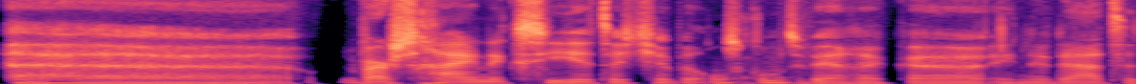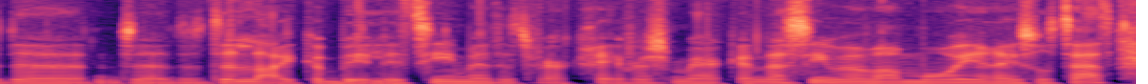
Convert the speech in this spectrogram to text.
eh, waarschijnlijk zie je dat je bij ons komt werken. Inderdaad, de, de, de, likability met het werkgeversmerk. En daar zien we wel mooie resultaten.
